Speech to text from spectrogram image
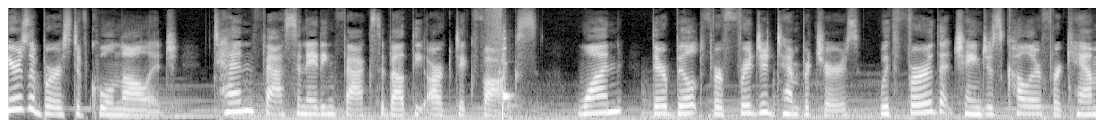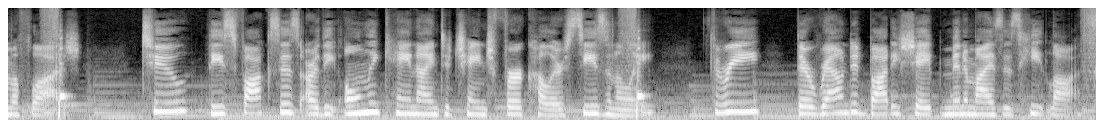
Here's a burst of cool knowledge. 10 fascinating facts about the Arctic fox. 1. They're built for frigid temperatures, with fur that changes color for camouflage. 2. These foxes are the only canine to change fur color seasonally. 3. Their rounded body shape minimizes heat loss.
